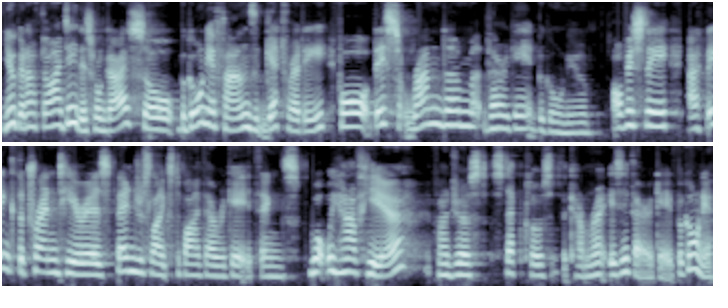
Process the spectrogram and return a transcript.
you're going to have to ID this one, guys. So begonia fans, get ready for this random variegated begonia. Obviously, I think the trend here is Ben just likes to buy variegated things. What we have here, if I just step closer to the camera, is a variegated begonia.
